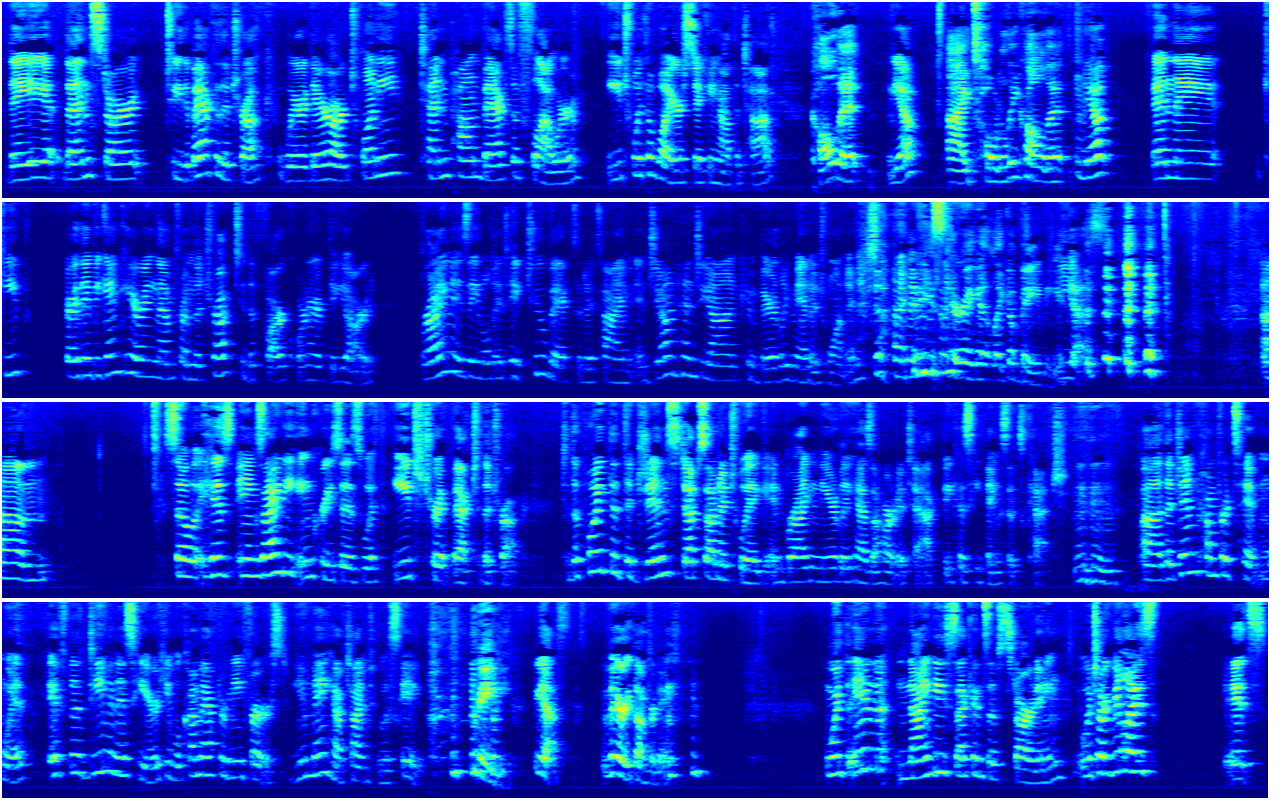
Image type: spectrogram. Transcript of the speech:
They then start to the back of the truck where there are 20 10 pound bags of flour, each with a wire sticking out the top. Called it. Yep, I totally called it. yep. And they keep, or they begin carrying them from the truck to the far corner of the yard. Brine is able to take two bags at a time, and Gian Hen Gian can barely manage one at a time. And he's carrying it like a baby. Yes. um, so his anxiety increases with each trip back to the truck, to the point that the Djinn steps on a twig and Brine nearly has a heart attack because he thinks it's Catch. hmm Uh, the Djinn comforts him with, "If the demon is here, he will come after me first. You may have time to escape." Baby. yes, very comforting. Within 90 seconds of starting, which I realize it's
